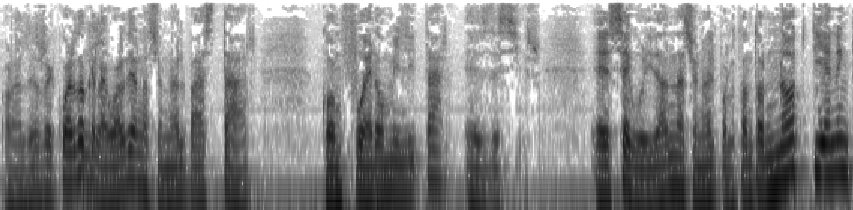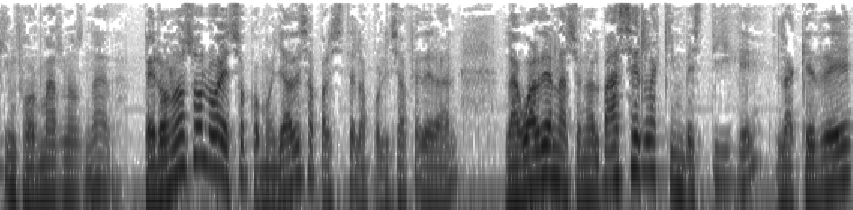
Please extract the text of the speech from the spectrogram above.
Ahora les recuerdo que la Guardia Nacional va a estar con fuero militar, es decir, es seguridad nacional, por lo tanto no tienen que informarnos nada. Pero no solo eso, como ya desapareciste la Policía Federal, la Guardia Nacional va a ser la que investigue, la que dé,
